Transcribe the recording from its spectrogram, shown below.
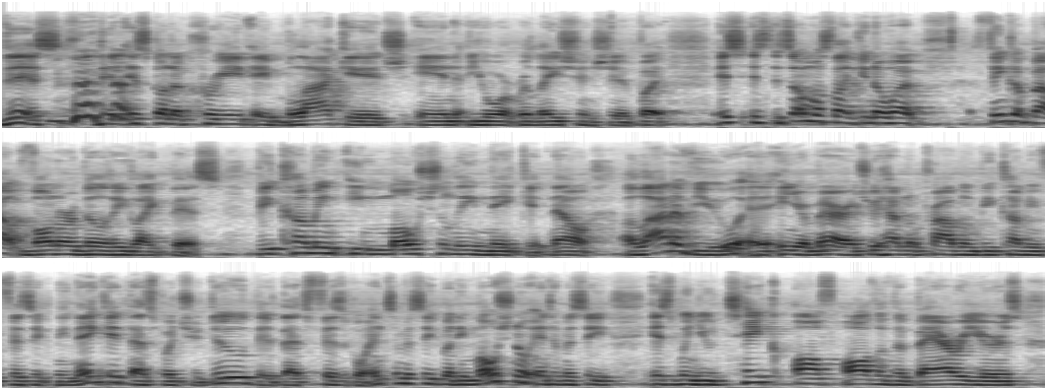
this, then it's going to create a blockage in your relationship. But it's, it's, it's almost like, you know what? think about vulnerability like this becoming emotionally naked. Now, a lot of you uh, in your marriage, you have no problem becoming physically naked. That's what you do, that's physical intimacy. But emotional intimacy is when you take off all of the barriers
